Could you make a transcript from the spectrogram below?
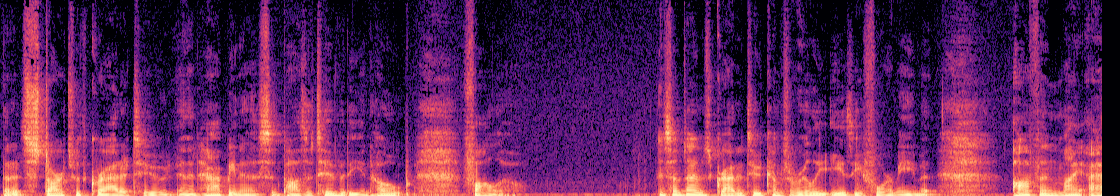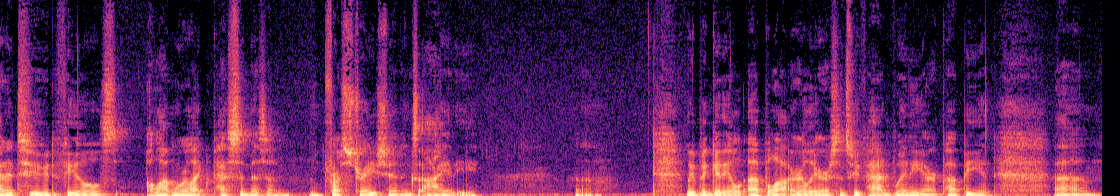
that it starts with gratitude and then happiness and positivity and hope follow. And sometimes gratitude comes really easy for me, but often my attitude feels a lot more like pessimism, frustration, anxiety. Uh, we've been getting up a lot earlier since we've had Winnie, our puppy, and um,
